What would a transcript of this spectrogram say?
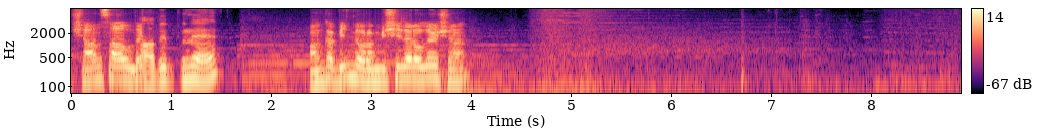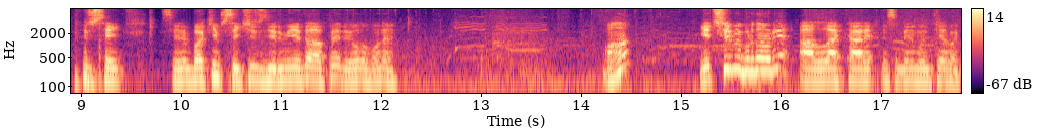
Şans aldık. Abi bu ne? Kanka bilmiyorum bir şeyler oluyor şu an. Hüseyin senin bakayım 827 AP diyor oğlum o ne? Aha. Yetişir mi buradan oraya? Allah kahretmesin benim ultiye bak.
